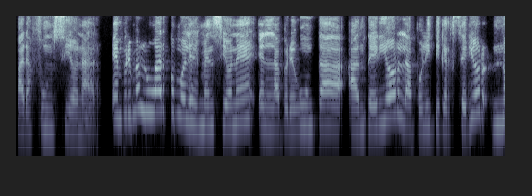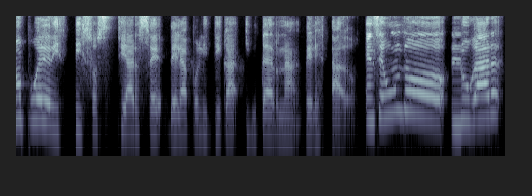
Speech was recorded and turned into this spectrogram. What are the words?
para funcionar. En primer lugar, como les mencioné en la pregunta anterior, la política exterior no puede disociarse de la política interna del Estado. En segundo lugar,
